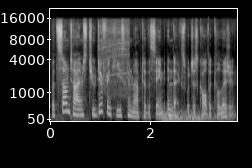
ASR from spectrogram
But sometimes two different keys can map to the same index, which is called a collision.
